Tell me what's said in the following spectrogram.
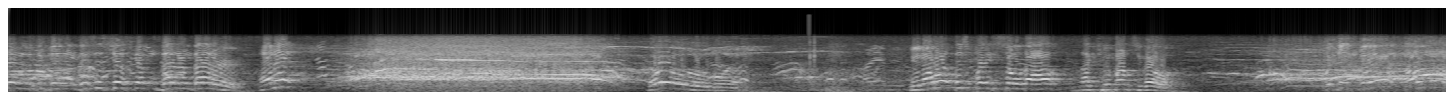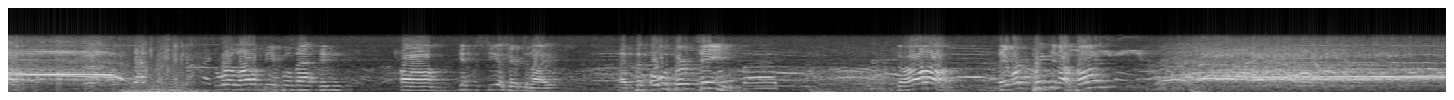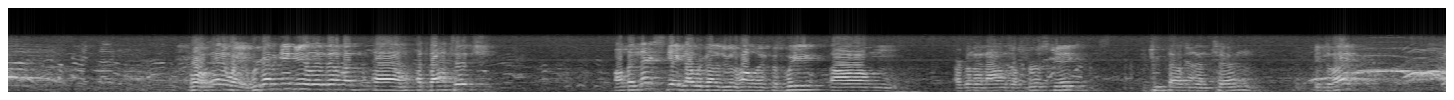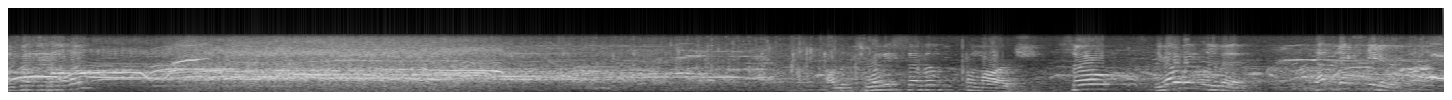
said in the beginning, this is just getting better and better, isn't it? Oh boy. You know what? This place sold out like two months ago. We did good. Oh. There were a lot of people that didn't uh, get to see us here tonight. At the 013. Oh, they weren't quick enough, huh? Well, anyway, we're going to give you a little bit of an uh, advantage on the next gig that we're going to do in Holland because we um, are going to announce our first gig for 2010 here tonight. It's going to be Holland. On the 27th of March. So, you gotta wait a little bit. That's next year.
